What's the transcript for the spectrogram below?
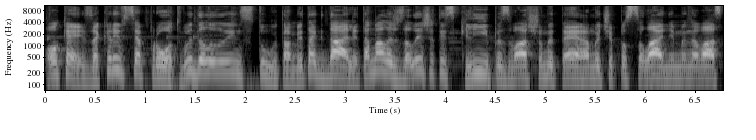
Окей, закрився прот, видалили інсту там і так далі. Та мали ж залишитись кліпи з вашими тегами чи посиланнями на вас,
